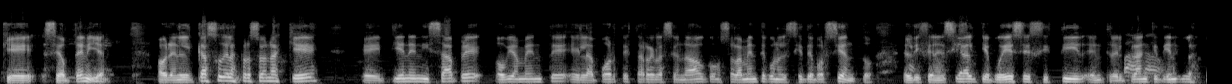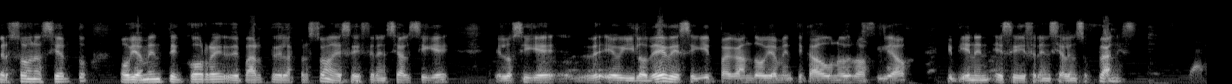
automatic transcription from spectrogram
que se obtenían. Ahora, en el caso de las personas que eh, tienen ISAPRE, obviamente el aporte está relacionado con, solamente con el 7%. El diferencial que pudiese existir entre el plan que tienen las personas, ¿cierto? Obviamente corre de parte de las personas. Ese diferencial sigue, eh, lo sigue y lo debe seguir pagando, obviamente, cada uno de los afiliados que tienen ese diferencial en sus planes. Claro.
